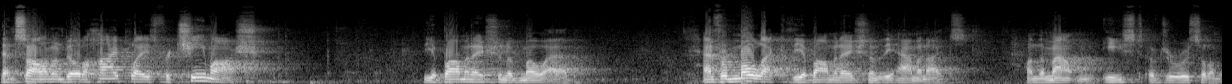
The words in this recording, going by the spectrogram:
Then Solomon built a high place for Chemosh, the abomination of Moab, and for Molech, the abomination of the Ammonites, on the mountain east of Jerusalem.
